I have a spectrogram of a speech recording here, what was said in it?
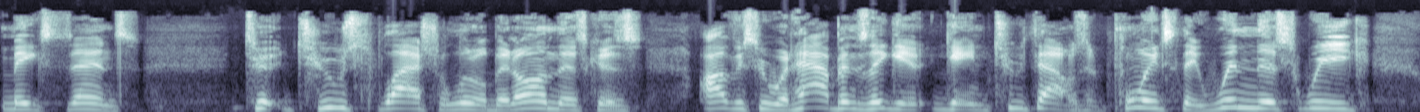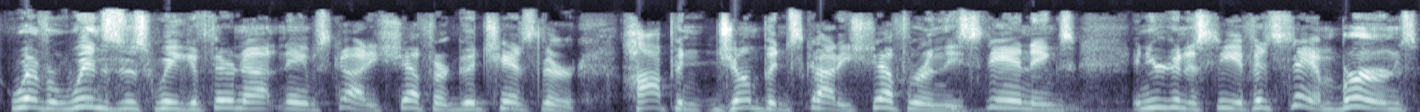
makes sense to to splash a little bit on this because obviously what happens they get gain two thousand points, they win this week. Whoever wins this week, if they're not named Scotty Scheffler, good chance they're hopping, jumping Scotty Scheffler in these standings, and you're going to see if it's Sam Burns,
